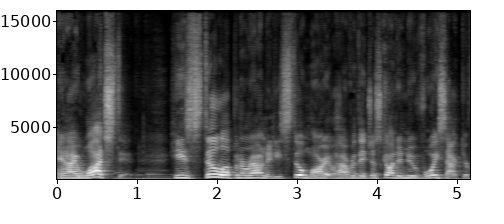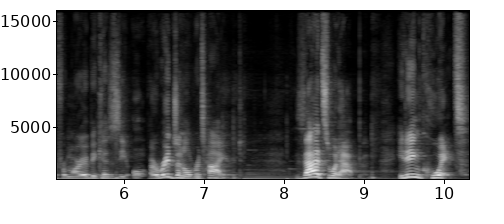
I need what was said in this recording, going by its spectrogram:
And I watched it. He's still up and around it. He's still Mario. However, they just got a new voice actor for Mario because the original retired. That's what happened. He didn't quit.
